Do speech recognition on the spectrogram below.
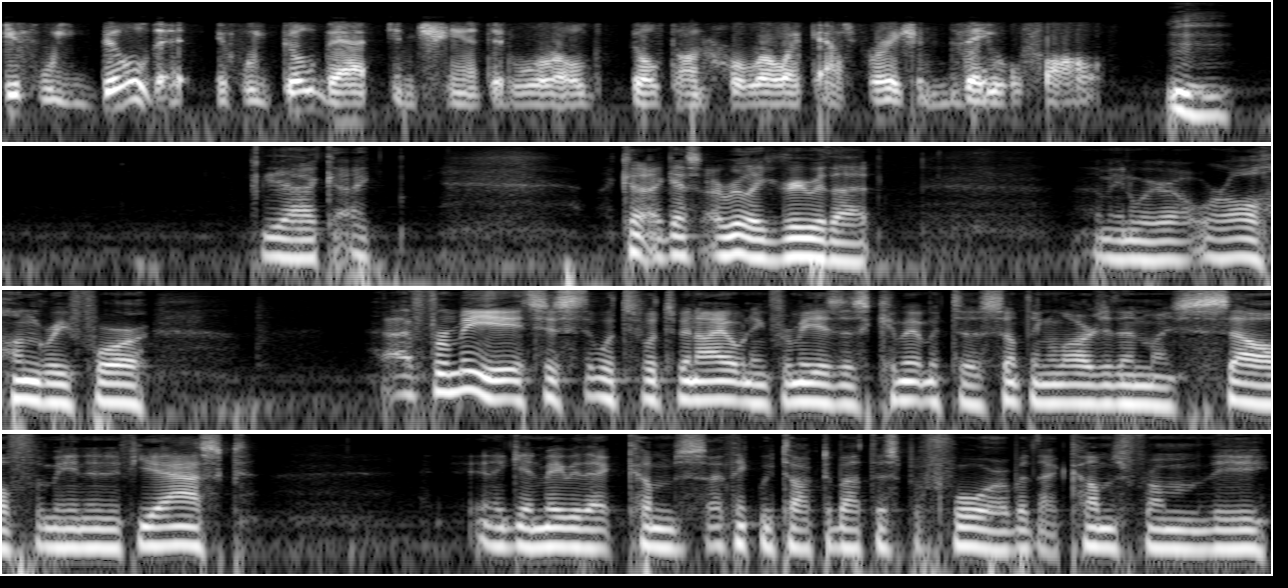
If we build it, if we build that enchanted world built on heroic aspiration, they will follow. Mm-hmm. Yeah, I, I, I, guess I really agree with that. I mean, we're we're all hungry for. Uh, for me, it's just what's what's been eye opening for me is this commitment to something larger than myself. I mean, and if you asked, and again, maybe that comes. I think we talked about this before, but that comes from the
